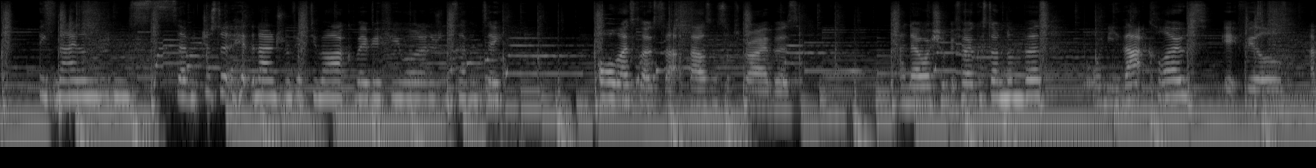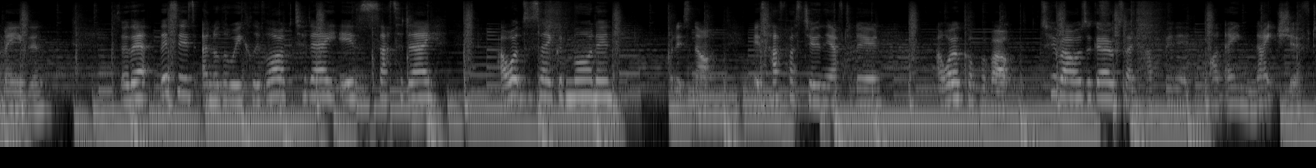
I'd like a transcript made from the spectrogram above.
I think 907, just hit the 950 mark, maybe a few more 970. Almost close to that 1,000 subscribers. I know I shouldn't be focused on numbers, but when you're that close, it feels amazing. So this is another weekly vlog. Today is Saturday. I want to say good morning, but it's not. It's half past two in the afternoon. I woke up about two hours ago because I have been on a night shift.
